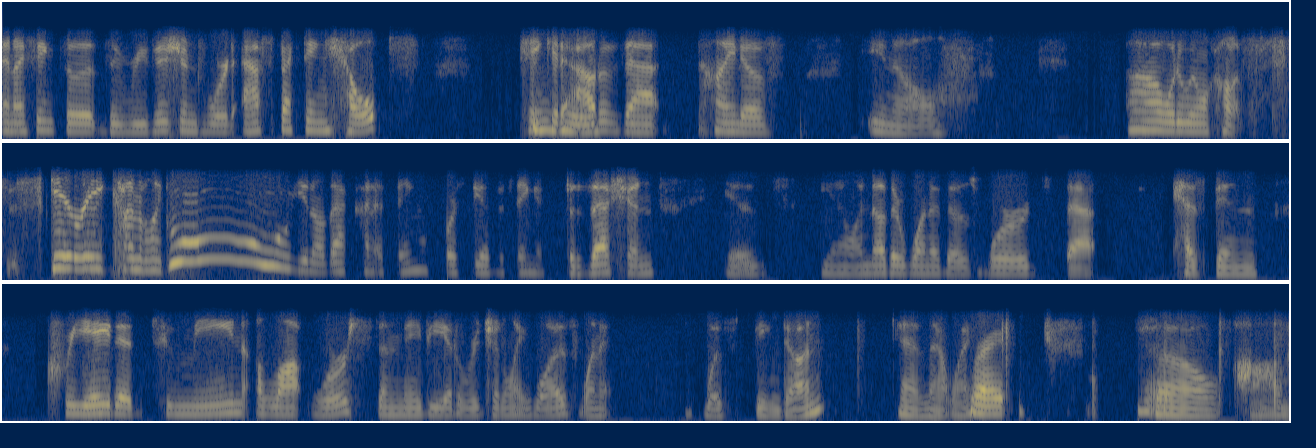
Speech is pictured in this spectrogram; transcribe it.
and I think the the revisioned word aspecting helps take it Mhm. out of that kind of you know uh, what do we want to call it S- scary kind of like ooh you know that kind of thing. Of course, the other thing is possession is you know another one of those words that has been created to mean a lot worse than maybe it originally was when it was being done and that way. Right. So, um,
